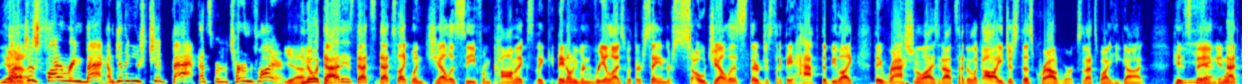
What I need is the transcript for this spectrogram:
Yeah. I'm just firing back. I'm giving you shit back. That's return fire. yeah You know what that is? That's that's like when jealousy from comics, like they don't even realize what they're saying. They're so jealous. They're just like they have to be like they rationalize it outside. They're like, oh, he just does crowd work, so that's why he got his Yeah, thing. And well- that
